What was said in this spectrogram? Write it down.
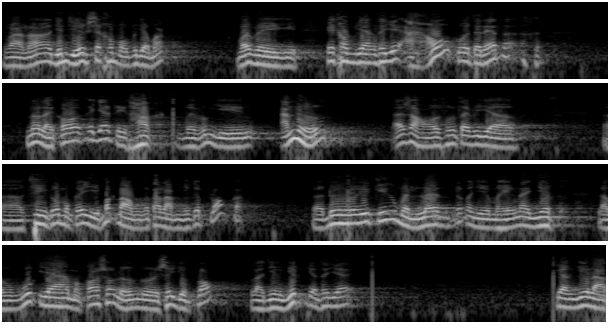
và nó vĩnh viễn sẽ không một bây giờ mất. Bởi vì cái không gian thế giới ảo của internet đó, nó lại có cái giá trị thật về phương diện ảnh hưởng ở xã hội phương tây bây giờ. À, khi có một cái gì bất đồng người ta làm những cái blog đó, rồi đưa ý kiến của mình lên rất là nhiều. Mà hiện nay nhật là một quốc gia mà có số lượng người sử dụng blog là nhiều nhất trên thế giới. Gần như là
